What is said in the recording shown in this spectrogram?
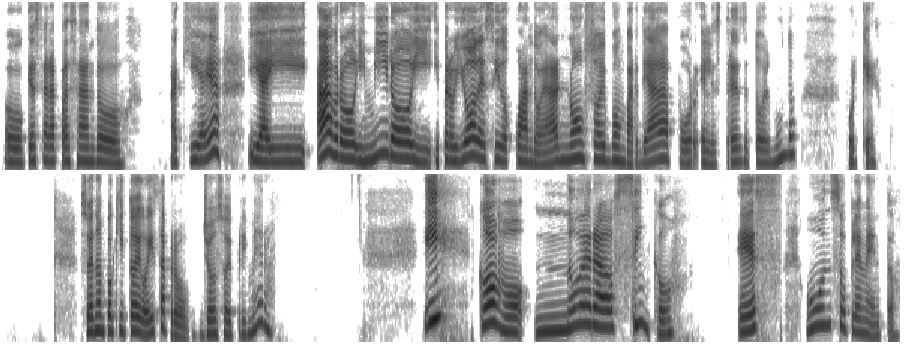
¿O qué estará pasando aquí y allá. Y ahí abro y miro, y, pero yo decido cuándo. No soy bombardeada por el estrés de todo el mundo, porque suena un poquito egoísta, pero yo soy primero. Y como número cinco es un suplemento,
